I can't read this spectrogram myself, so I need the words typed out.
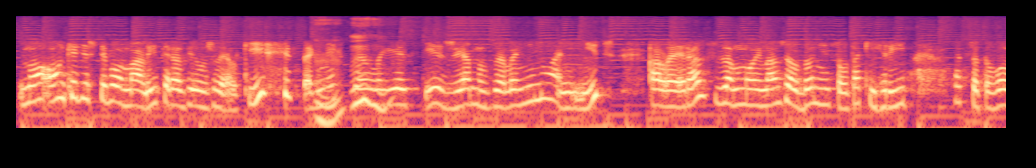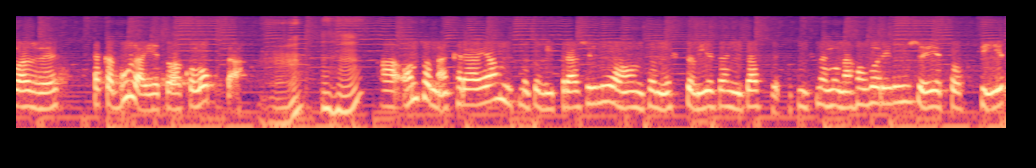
No, on keď ešte bol malý, teraz je už veľký, tak nechcel jesť tiež žiadnu zeleninu ani nič. Ale raz za môj manžel doniesol taký hríb, tak sa to volá, že taká gula je to ako lopta. A on to nakrájal, my sme to vypražili a on to nechcel jesť ani zase. My sme mu nahovorili, že je to sír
